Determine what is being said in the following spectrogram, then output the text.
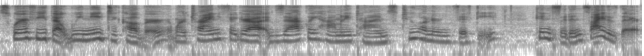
square feet that we need to cover, and we're trying to figure out exactly how many times 250 can fit inside of there.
